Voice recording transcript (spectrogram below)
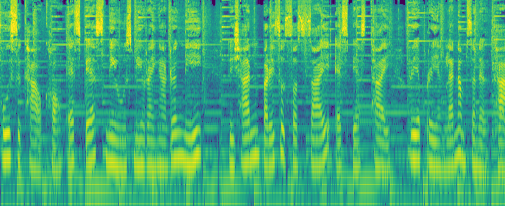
ผู้สื่อข่าวของ SBS News มีรายงานเรื่องนี้ ดิฉัน ปริสุทธ์สดใส SBS ไทย เรียบเรียงและนำเสนอค่ะ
